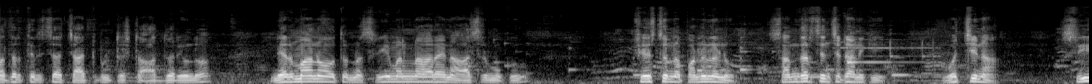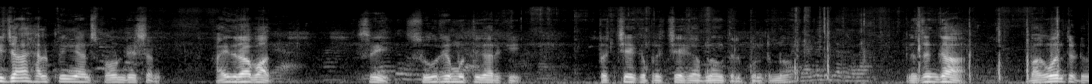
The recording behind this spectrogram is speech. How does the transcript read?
Mother Teresa charitable trust ఆధ్వర్యంలో నిర్మాణం అవుతున్న శ్రీమన్నారాయణ ఆశ్రమకు చేస్తున్న పనులను సందర్శించడానికి వచ్చిన Sreeja helping hands foundation Hyderabad. Shri Suryamurthy గారికి ప్రత్యేక ప్రత్యేక అభినందన తెలుపుకుంటున్నాం. నిజంగా భగవంతుడు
